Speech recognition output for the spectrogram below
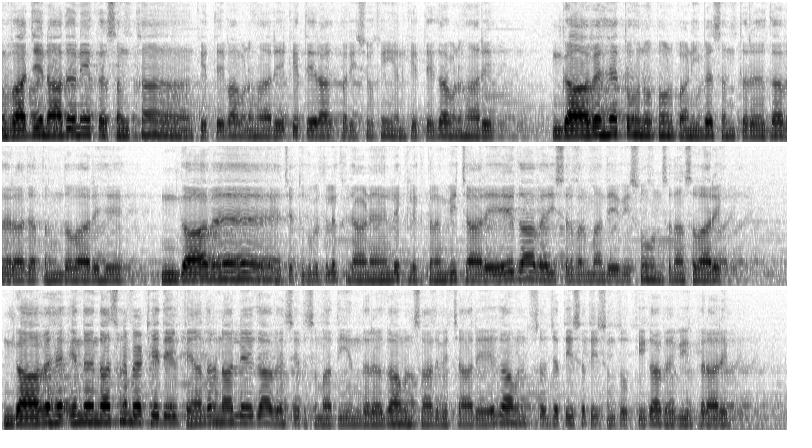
ਵਾਜੇ ਨਾਦ ਅਨੇਕ ਸੰਖਾਂ, ਕੀਤੇ ਬਾਵਣ ਹਾਰੇ, ਕੀਤੇ ਰਾਗ ਪਰੀ ਸੁਖੀਨ ਕੀਤੇ ਗਾਵਣ ਹਾਰੇ। ਗਾਵੇ ਤੋਨੋ ਪਉਣ ਪਾਣੀ ਬੈਸੰਤਰ ਗਾਵੇ ਰਾਜਾ ਧਰਮ ਦਵਾਰੇ। ਗਾਵੇ ਚਿਤ ਗੁਪਤ ਲਿਖ ਜਾਣੈ, ਲਿਖ ਲਿਖ ਧਰਮ ਵਿਚਾਰੇ। ਗਾਵੇ ਈਸ਼ਰ ਵਰਮਾ ਦੇਵੀ ਸੋਹਣ ਸਦਾ ਸਵਾਰੇ। ਗਾਵੇ ਇੰਦ ਦਾਸਨ ਬੈਠੇ ਦੇਵਤਿਆਂ ਅੰਦਰ ਨਾਲੇ। ਗਾਵੇ ਸਿਧ ਸਮਾਧੀ ਅੰਦਰ, ਗਾਵਨ ਸਾਧ ਵਿਚਾਰੇ। ਗਾਵਨ ਸਜਤੀ ਸਤੀ ਸੰਤੋਖੀ ਗਾਵੇ ਵੀਰ ਕਰਾਰੇ।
